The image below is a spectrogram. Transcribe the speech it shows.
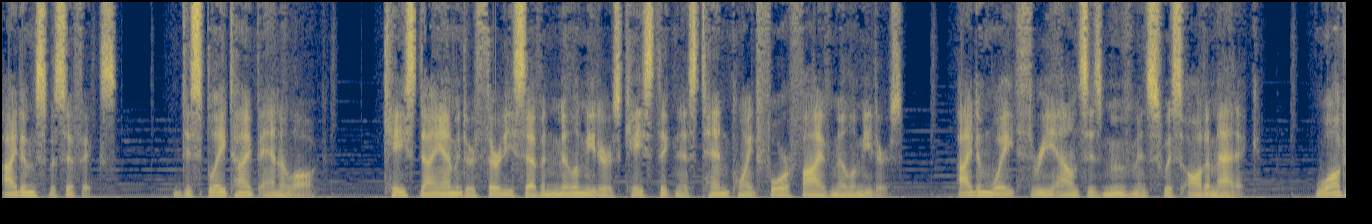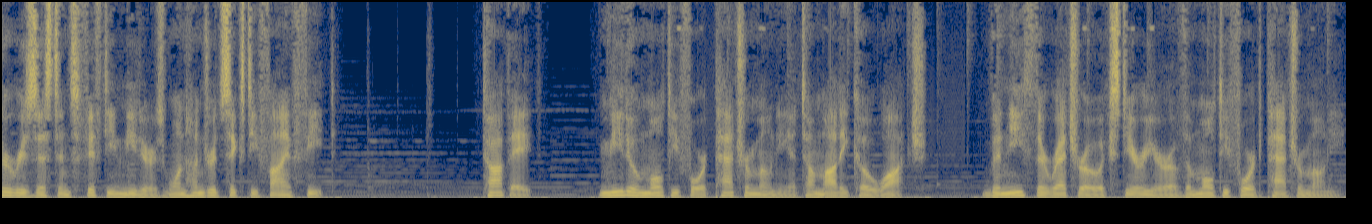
Item specifics. Display type analog. Case diameter 37 mm Case thickness 10.45 mm. Item weight 3 ounces Movement Swiss automatic. Water resistance 50 meters 165 feet. Top 8. Mido Multifort Patrimony Automatico Watch. Beneath the retro exterior of the Multifort Patrimony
